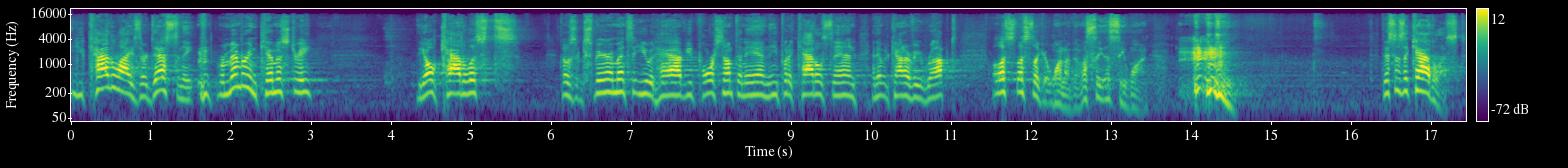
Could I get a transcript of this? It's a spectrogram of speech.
you catalyze their destiny. Remember in chemistry, the old catalysts, those experiments that you would have, you'd pour something in, and you put a catalyst in, and it would kind of erupt. Well, let's, let's look at one of them. Let's see, let's see one. this is a catalyst.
